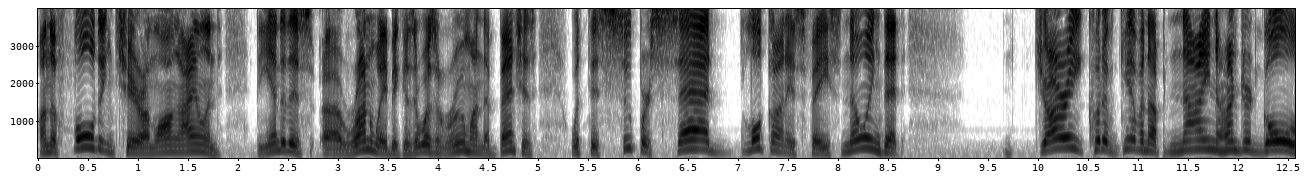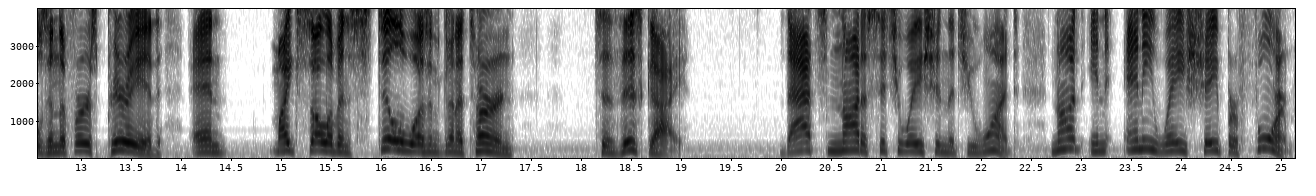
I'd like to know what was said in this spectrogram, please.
on the folding chair on Long Island at the end of this uh, runway because there wasn't room on the benches with this super sad look on his face, knowing that Jarry could have given up 900 goals in the first period and Mike Sullivan still wasn't going to turn to this guy. That's not a situation that you want, not in any way, shape, or form.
